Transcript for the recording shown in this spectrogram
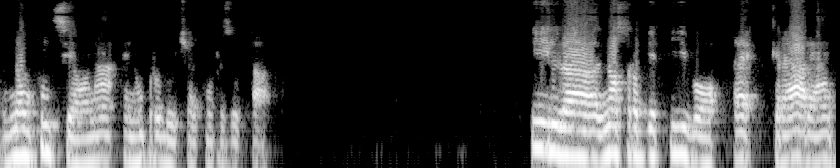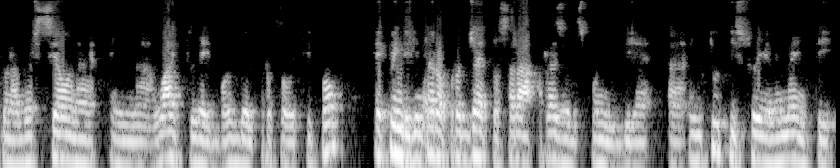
non funziona e non produce alcun risultato. Il, il, nostro obiettivo è creare anche una versione in white label del prototipo e quindi l'intero progetto sarà reso disponibile eh, in tutti i suoi elementi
